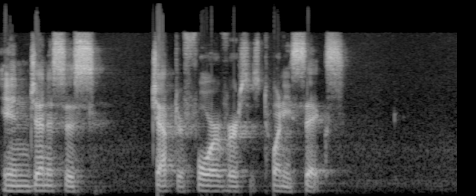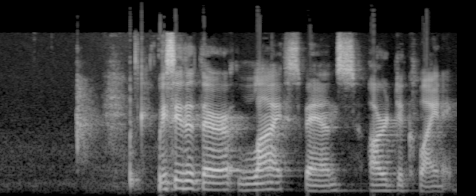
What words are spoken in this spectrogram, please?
in Genesis chapter 4, verses 26. We see that their lifespans are declining.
